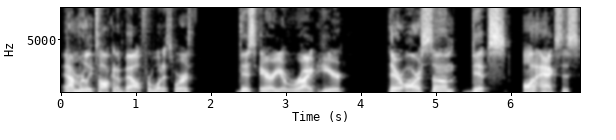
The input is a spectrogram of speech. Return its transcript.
and I'm really talking about, for what it's worth, this area right here, there are some dips on axis.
